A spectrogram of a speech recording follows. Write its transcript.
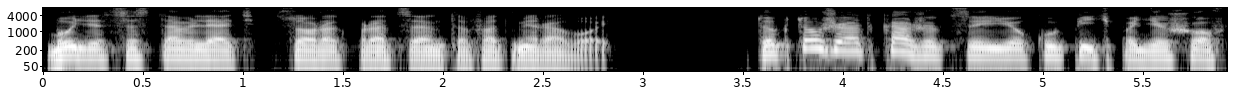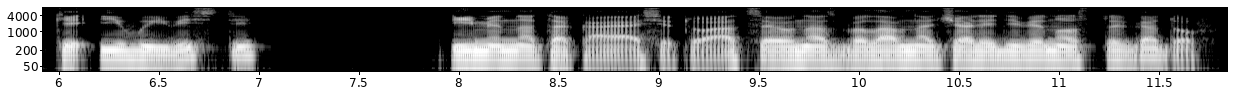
будет составлять 40% от мировой, то кто же откажется ее купить по дешевке и вывести? Именно такая ситуация у нас была в начале 90-х годов,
